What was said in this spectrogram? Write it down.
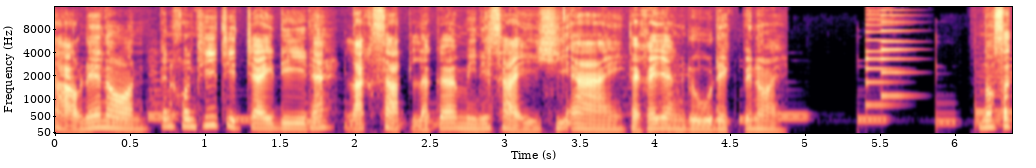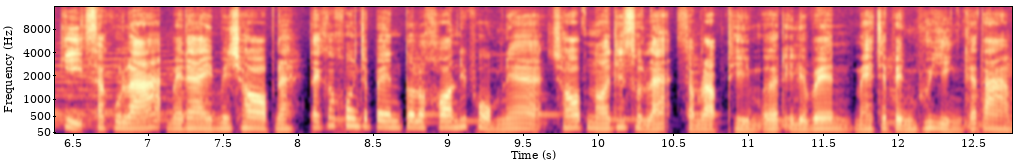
สาวแน่นอน เป็นคนที่จิตใจดีนะรักสัตว์แล้วก็มีนิสัยขี้อาย แต่ก็ยังดูเด็กไปหน่อย โนสกิซากุระไม่ได้ไม่ชอบนะ แต่ก็คงจะเป็นตัวละครที่ผมเนี่ยชอบน้อยที่สุดแล้วสำหรับทีม Earth Eleven แม้จะเป็นผู้หญิงก็ตาม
